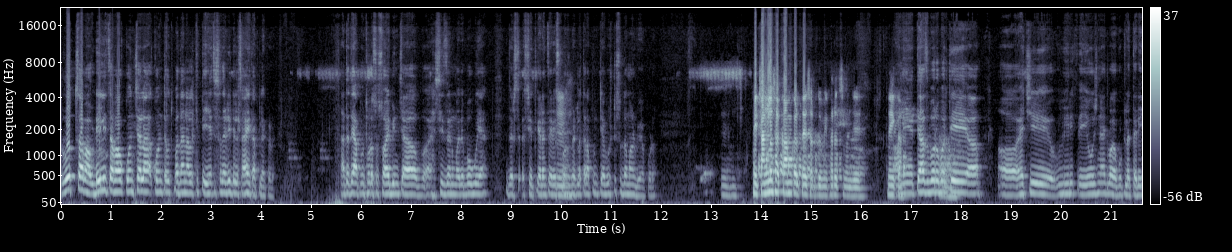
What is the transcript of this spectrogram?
रोजचा भाव डेलीचा भाव कोणत्याला कोणत्या उत्पादनाला किती ह्याचे सुद्धा डिटेल्स आहेत आपल्याकडे. आता ते आपण थोडंसं सोयाबीनच्या सीझनमध्ये बघूया. जर शेतकऱ्यांचा रिस्पॉन्स भेटला तर आपण त्या गोष्टी सुद्धा मांडूया पुढं. नाही चांगलं काम करताय सर तुम्ही खरंच म्हणजे नाही का? आणि त्याचबरोबर ते ह्याची विहिरीत योजना आहेत बघा कुठल्या तरी.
